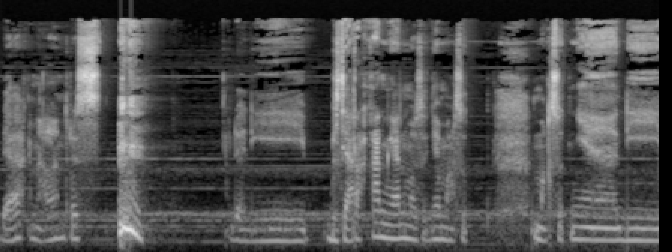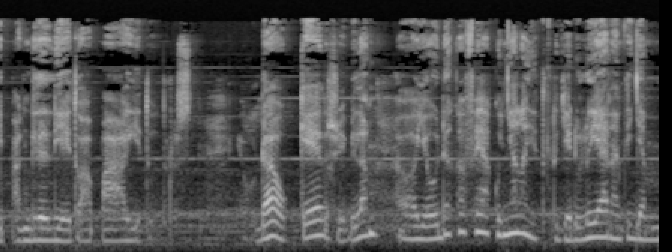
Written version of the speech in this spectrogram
udah kenalan terus udah dibicarakan kan maksudnya maksud maksudnya dipanggil dia itu apa gitu. Terus udah oke. Okay. terus dia bilang e, ya udah kafe aku lanjut kerja dulu ya nanti jam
